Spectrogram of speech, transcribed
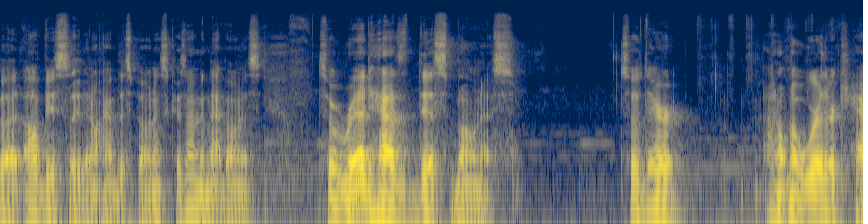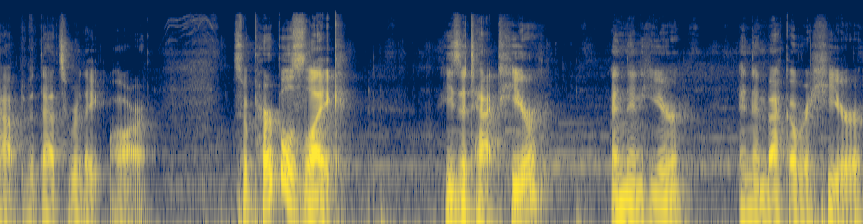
but obviously they don't have this bonus because I'm in that bonus. So Red has this bonus. So they're, I don't know where they're capped, but that's where they are. So Purple's like, he's attacked here, and then here, and then back over here.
